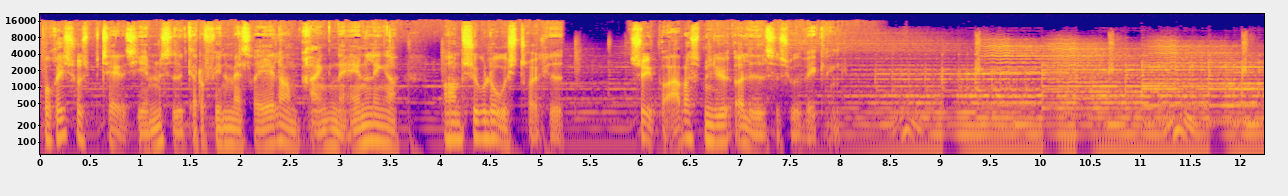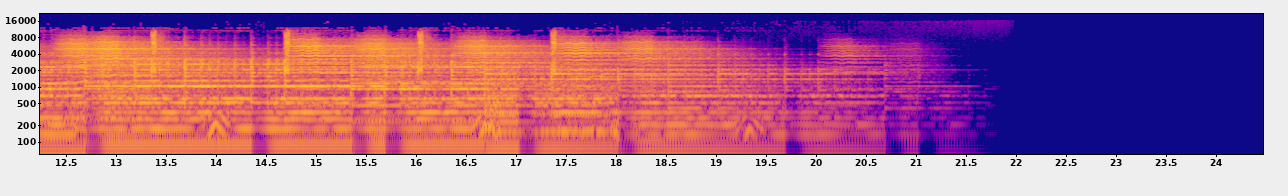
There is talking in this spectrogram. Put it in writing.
På Rigshospitalets hjemmeside kan du finde materialer om krænkende handlinger og om psykologisk tryghed. Søg på arbejdsmiljø og ledelsesudvikling.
